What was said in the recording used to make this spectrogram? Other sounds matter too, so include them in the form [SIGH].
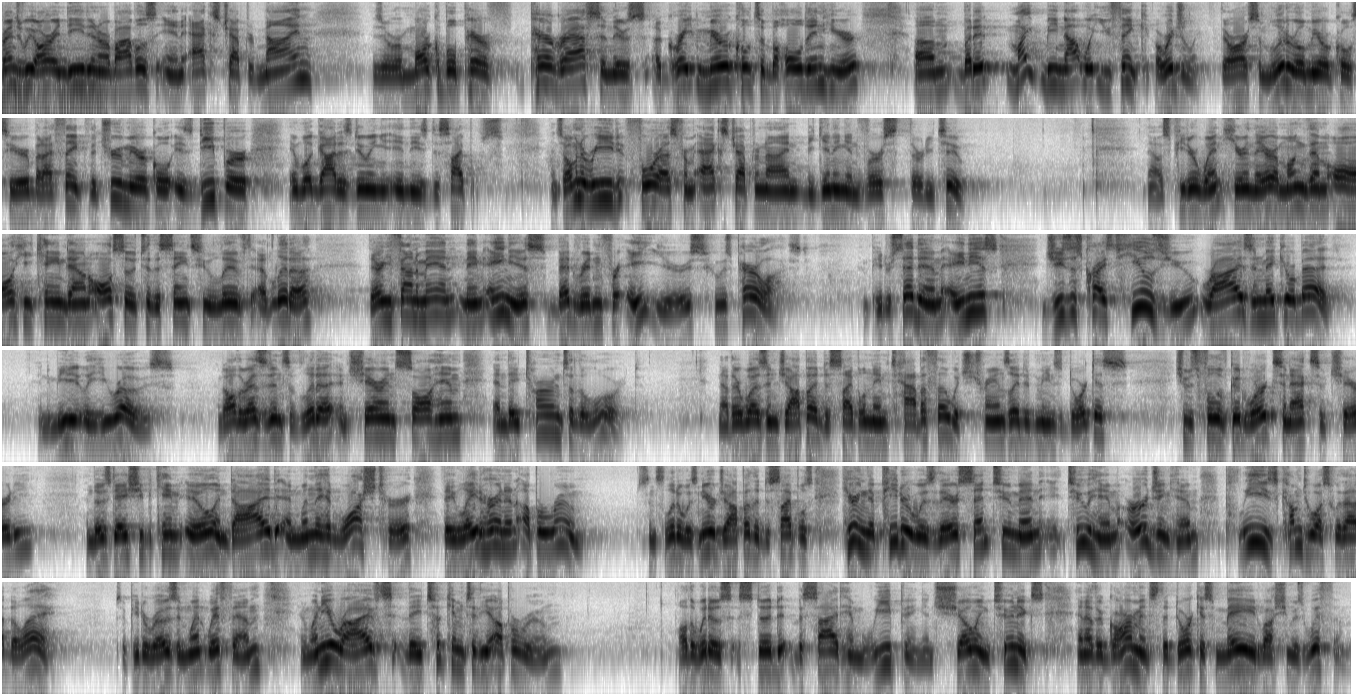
Friends, we are indeed in our Bibles in Acts chapter 9. There's a remarkable pair of paragraphs, and there's a great miracle to behold in here. Um, but it might be not what you think originally. There are some literal miracles here, but I think the true miracle is deeper in what God is doing in these disciples. And so I'm going to read for us from Acts chapter 9, beginning in verse 32. Now, as Peter went here and there among them all, he came down also to the saints who lived at Lydda. There he found a man named Aeneas, bedridden for eight years, who was paralyzed. And Peter said to him, Aeneas, Jesus Christ heals you. Rise and make your bed. And immediately he rose. And all the residents of Lydda and Sharon saw him, and they turned to the Lord. Now there was in Joppa a disciple named Tabitha, which translated means Dorcas. She was full of good works and acts of charity. In those days she became ill and died, and when they had washed her, they laid her in an upper room. Since Lydda was near Joppa, the disciples, hearing that Peter was there, sent two men to him, urging him, Please come to us without delay. So Peter rose and went with them, and when he arrived, they took him to the upper room. All the widows stood beside him, weeping and showing tunics and other garments that Dorcas made while she was with them.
